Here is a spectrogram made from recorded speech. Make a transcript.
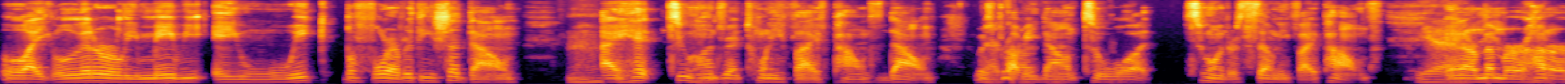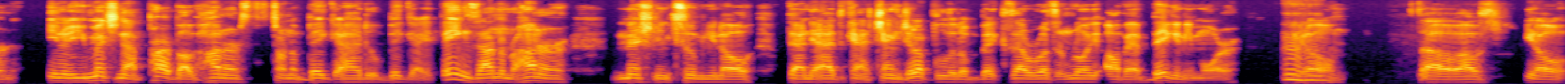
like literally maybe a week before everything shut down, Mhm. I hit 225 pounds down, which That's brought me down to what 275 pounds. Yeah. And I remember Hunter. You know, you mentioned that part about Hunter turning a big guy to do big guy things. And I remember Hunter mentioning to him, you know, that I had to kind of change it up a little bit because I wasn't really all that big anymore you Mhm. know. So I was, you know,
